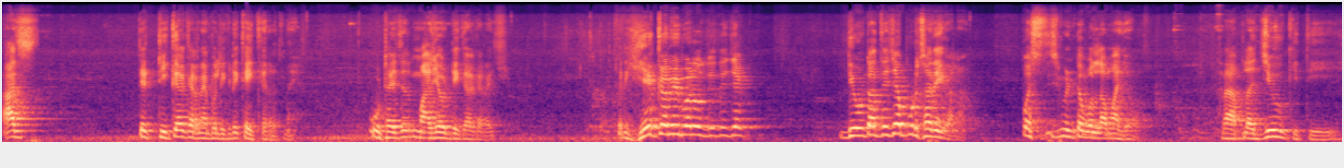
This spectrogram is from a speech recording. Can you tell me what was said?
आज ते टीका करण्यापलीकडे काही करत नाही. उठायचं तर माझ्यावर टीका करायची. तर हे कमी बरं होते त्याच्या दिवटा त्याच्या पुढचा निघाला. पस्तीस मिनटं बोलला माझ्यावर. अरे आपला जीव किती?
